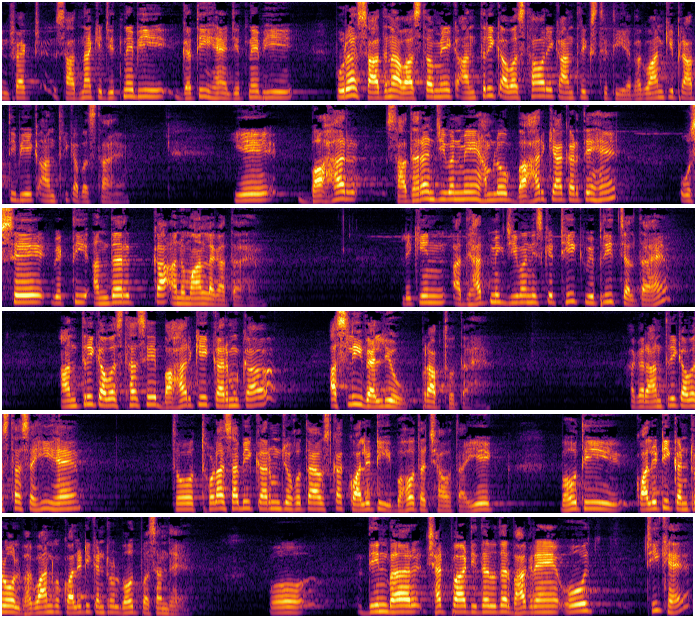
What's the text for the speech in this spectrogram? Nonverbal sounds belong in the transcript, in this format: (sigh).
इनफैक्ट साधना के जितने भी गति हैं, जितने भी पूरा साधना वास्तव में एक आंतरिक अवस्था और एक आंतरिक स्थिति है। भगवान की प्राप्ति भी एक आंतरिक अवस्था है। ये बाहर, साधारण जीवन में हम लोग बाहर क्या करते हैं, उससे व्यक्ति अंदर का अनुमान लगाता है। लेकिन आध्यात्मिक जीवन इसके ठीक विपरीत चलता है। आंतरिक अवस्था से बाहर के कर्म का असली वैल्यू प्राप्त होता है। अगर आंतरिक अवस्था सही है तो थोड़ा सा भी कर्म जो होता है, उसका क्वालिटी बहुत अच्छा होता है। ये बहुत ही क्वालिटी कंट्रोल भगवान को क्वालिटी कंट्रोल बहुत पसंद है। वो दिन भर छटपट इधर उधर भाग रहे हैं, वो ठीक है।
